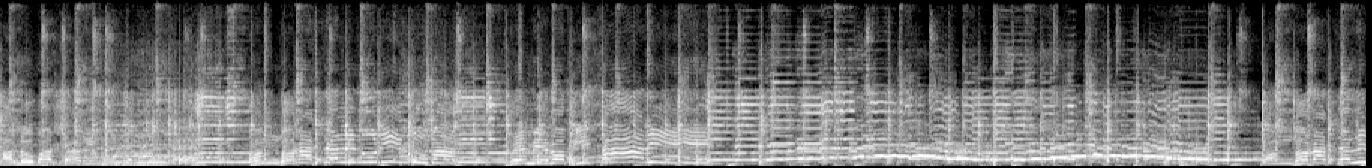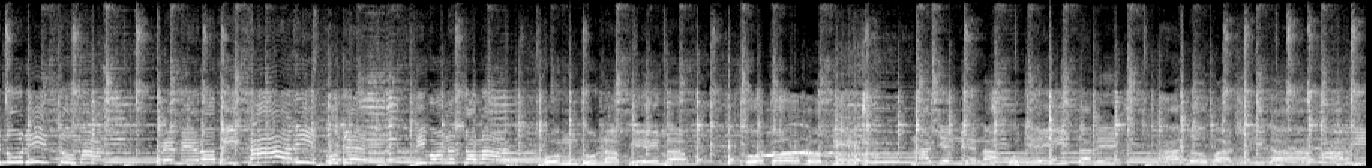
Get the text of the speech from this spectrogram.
ভালোবাসার মূল্য। অন্ধরা তোমার প্রেমের ভিখারি অন্ধরা তোমার প্রেমের ভিখারি খুঁজে জীবন চলার বন্ধু না পেলাম। না জেনে না বুঝেই তারে ভালোবাসিলাম আমি।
